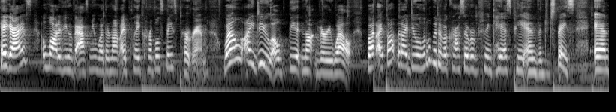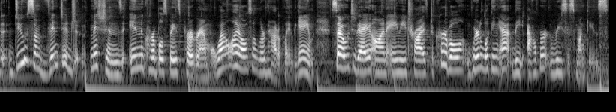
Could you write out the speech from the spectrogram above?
Hey guys! A lot of you have asked me whether or not I play Kerbal Space Program. Well, I do, albeit not very well. But I thought that I'd do a little bit of a crossover between KSP and Vintage Space and do some vintage missions in Kerbal Space Program while I also learn how to play the game. So today on Amy Tries to Kerbal, we're looking at the Albert Rhesus Monkeys.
